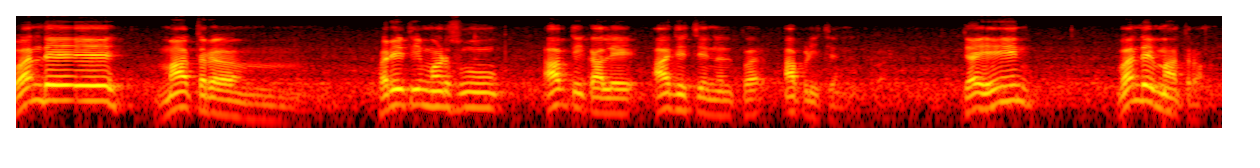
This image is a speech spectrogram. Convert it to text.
વંદે માતરમ. ફરીથી મળશું આવતીકાલે આજે ચેનલ પર, આપણી ચેનલ પર. જય હિન્દ. વંદે માતરમ.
